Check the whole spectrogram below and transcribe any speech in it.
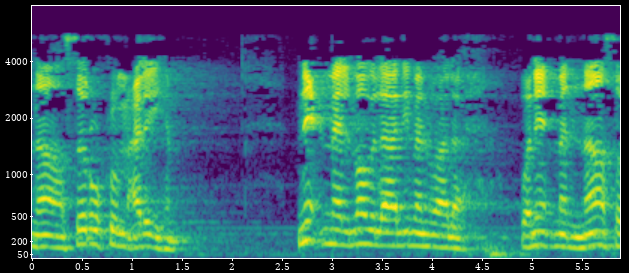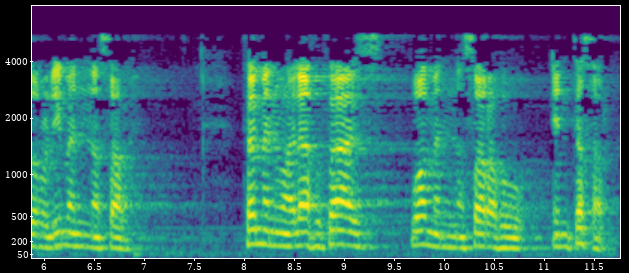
ناصركم عليهم. نعم المولى لمن والاه ونعم الناصر لمن نصره. فمن والاه فاز ومن نصره انتصر.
